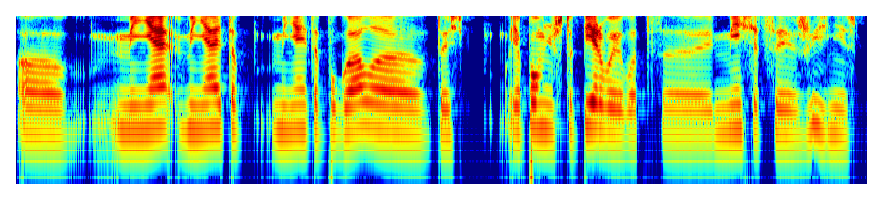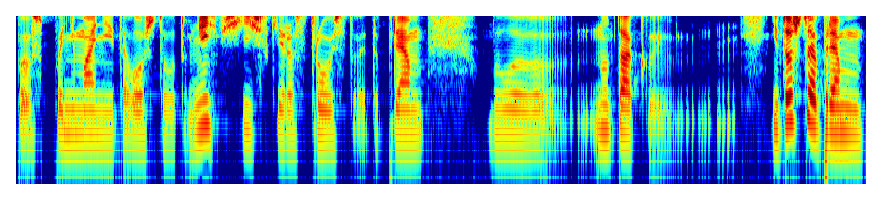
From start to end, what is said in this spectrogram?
э, меня, меня, это, меня это пугало. То есть я помню, что первые вот э, месяцы жизни с, с пониманием того, что вот у меня есть психические расстройства, это прям было, ну так, э, не то, что я прям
